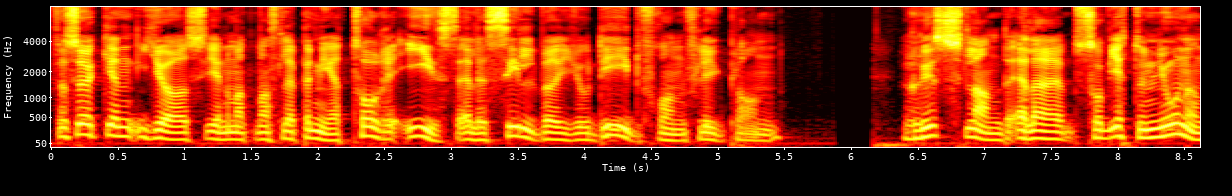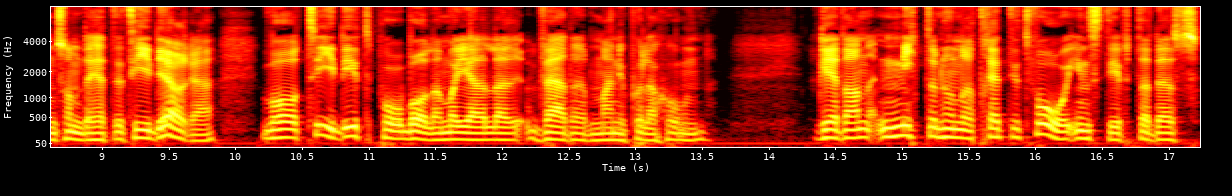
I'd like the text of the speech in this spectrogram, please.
Försöken görs genom att man släpper ner torris eller silverjodid från flygplan. Ryssland, eller Sovjetunionen som det hette tidigare, var tidigt på bollen vad gäller vädermanipulation. Redan 1932 instiftades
